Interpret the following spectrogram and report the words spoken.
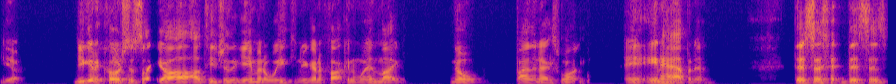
Yep. You get a coach yep. that's like, yo, I'll, I'll, teach you the game in a week and you're gonna fucking win. Like, nope, find the next one. Ain't, ain't happening. This is this is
